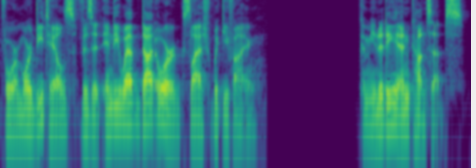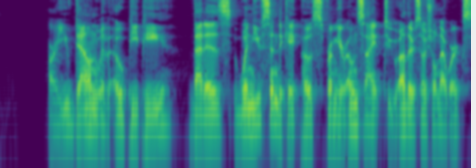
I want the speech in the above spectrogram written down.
For more details, visit indieweb.org/wikifying. Community and concepts. Are you down with OPP? That is, when you syndicate posts from your own site to other social networks,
